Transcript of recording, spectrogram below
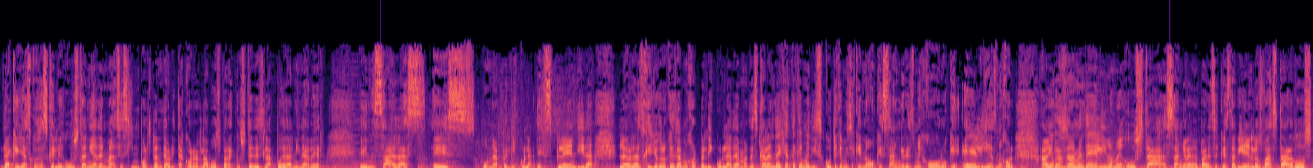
de aquellas cosas que le gustan y además es importante ahorita correr la voz para que ustedes la puedan ir a ver en salas. Es una película espléndida. La verdad es que yo creo que es la mejor película de Amate Escalante. Hay gente que me discute, que me dice que no, que Sangre es mejor o que Ellie es mejor. A mí personalmente Ellie no me gusta, Sangre me parece que está bien. Los Bastardos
